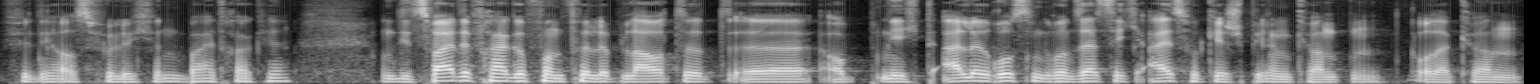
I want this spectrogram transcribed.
für den ausführlichen Beitrag hier. Und die zweite Frage von Philipp lautet, äh, ob nicht alle Russen grundsätzlich Eishockey spielen könnten oder können.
